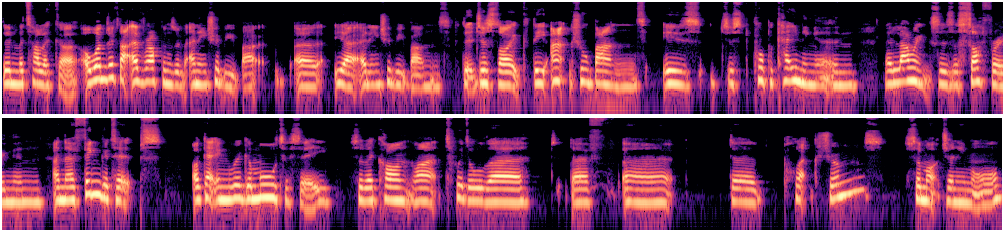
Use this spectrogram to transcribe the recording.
than Metallica. I wonder if that ever happens with any tribute ba- uh yeah, any tribute bands that just like the actual band is just proper caning it and their larynxes are suffering and and their fingertips are getting rigor mortisy so they can't like twiddle their their uh, the plectrums so much anymore.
